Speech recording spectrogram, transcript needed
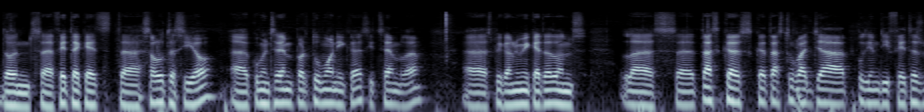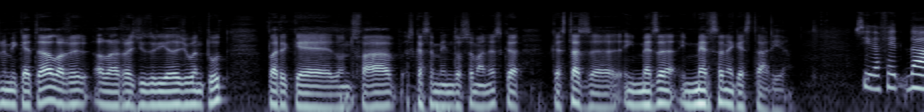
Doncs, eh, fet aquesta salutació, eh, començarem per tu, Mònica, si et sembla, eh, explicant una miqueta doncs, les eh, tasques que t'has trobat ja, podríem dir, fetes una miqueta a la, re- a la regidoria de joventut, perquè doncs, fa escassament dues setmanes que, que estàs eh, immersa, immersa en aquesta àrea. Sí, de fet, de,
